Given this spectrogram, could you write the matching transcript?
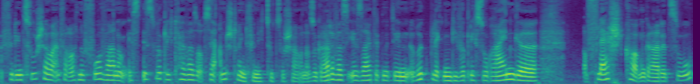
für den Zuschauer einfach auch eine Vorwarnung. Es ist wirklich teilweise auch sehr anstrengend, finde ich, zuzuschauen. Also gerade was ihr sagtet mit den Rückblicken, die wirklich so reinge flashed kommen geradezu.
